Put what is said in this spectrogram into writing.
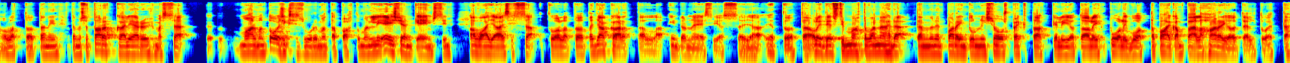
olla tuota niin, tämmöisessä tarkkailijaryhmässä maailman toisiksi suurimman tapahtuman, eli Asian Gamesin avajaisissa tuolla tuota Jakartalla Indonesiassa. Ja, ja tuota, oli tietysti mahtava nähdä tämmöinen parin tunnin showspektaakkeli, jota oli puoli vuotta paikan päällä harjoiteltu, että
